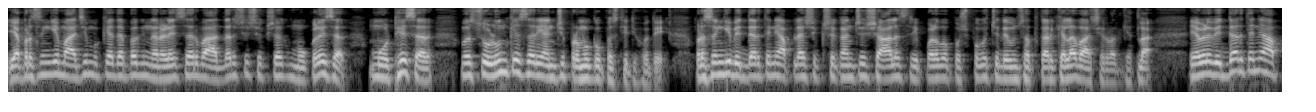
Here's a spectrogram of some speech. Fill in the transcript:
या प्रसंगी माजी मुख्याध्यापक नरळे सर व आदर्श शिक्षक मोकळे सर मोठे सर व सोळुंके सर यांची प्रमुख उपस्थिती होते. प्रसंगी विद्यार्थ्यांनी आपल्या शिक्षकांचे शाल श्रीफळ व पुष्पगुच्छ देऊन सत्कार केला व आशीर्वाद घेतला. यावेळी विद्यार्थ्यांनी आप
